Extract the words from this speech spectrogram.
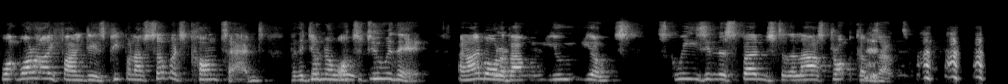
what, what I find is people have so much content, but they don't know what mm. to do with it. And I'm all yeah. about you, you know, squeezing the sponge till the last drop comes out.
